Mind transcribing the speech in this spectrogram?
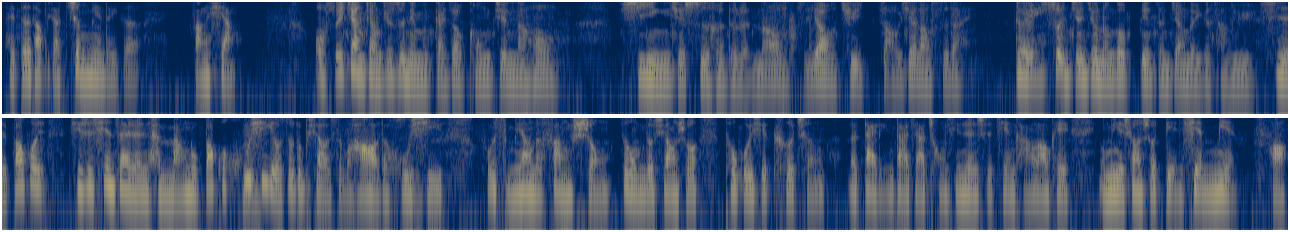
还得到比较正面的一个方向。哦，所以这样讲就是你们改造空间，然后。吸引一些适合的人，然后只要去找一些老师来，对，瞬间就能够变成这样的一个场域。是，包括其实现在人很忙碌，包括呼吸有时候都不晓得怎么好好的呼吸，或什么样的放松，这我们都希望说，透过一些课程来带领大家重新认识健康，然后可以，我们也希望说点线面，好，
